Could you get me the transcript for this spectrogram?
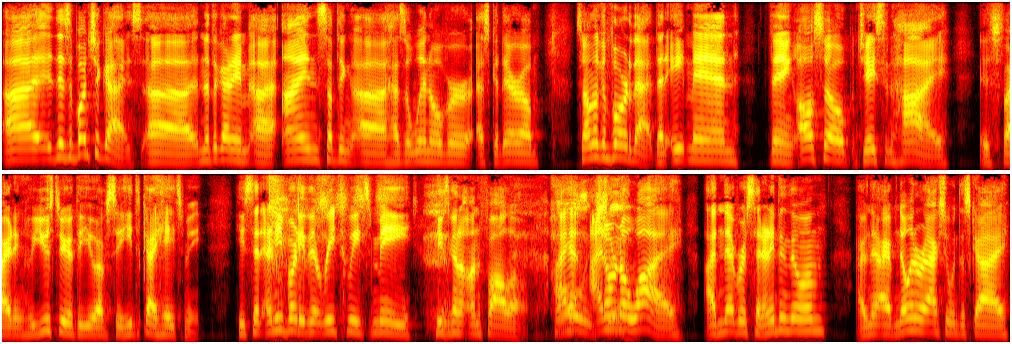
Uh, there's a bunch of guys. Uh, another guy named uh, Ein something uh, has a win over Escudero. So I'm looking forward to that. That eight man thing. Also, Jason High is fighting, who used to be with the UFC. He, this guy hates me. He said anybody that retweets me, he's gonna unfollow. I, Holy I don't shit. know why. I've never said anything to him. I've ne- I have no interaction with this guy.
